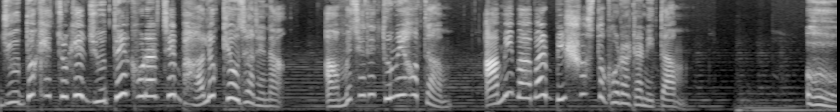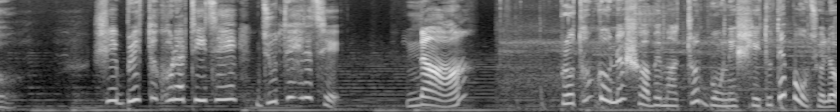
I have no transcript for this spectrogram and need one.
যুদ্ধক্ষেত্রকে যুদ্ধের ঘোড়ার চেয়ে ভালো কেউ জানে না। আমি যদি তুমি হতাম, আমি বাবার বিশ্বস্ত ঘোড়াটা নিতাম। ও, সেই বৃত্ত ঘোড়াটি যে যুদ্ধে হেরেছে? না। প্রথম কন্যা সবেমাত্র বনের সেতুতে পৌঁছল!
